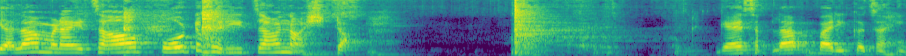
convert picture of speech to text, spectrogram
याला म्हणायचा पोटभरीचा नाश्ता. गॅस आपला बारीकच आहे.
